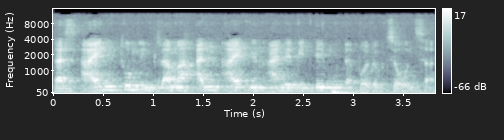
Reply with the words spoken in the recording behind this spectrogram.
dass Eigentum in Klammer aneignen eine Bedingung der Produktion sei.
